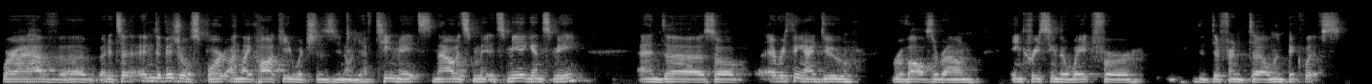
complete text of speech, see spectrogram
where I have, uh, but it's an individual sport, unlike hockey, which is you know you have teammates. Now it's me, it's me against me, and uh, so everything I do revolves around increasing the weight for the different uh, Olympic lifts.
